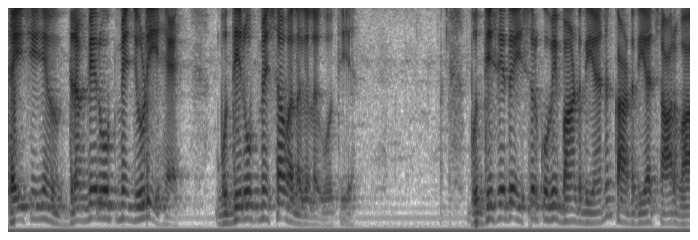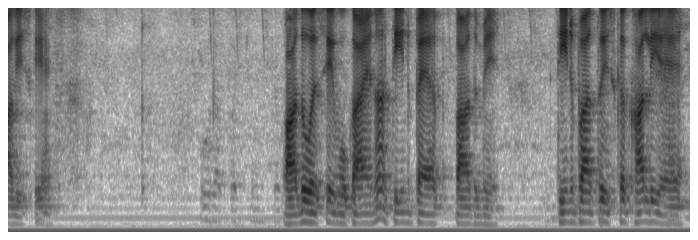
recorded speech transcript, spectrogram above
कई चीज़ें द्रव्य रूप में जुड़ी है, बुद्धि रूप में सब अलग अलग होती है। बुद्धि से तो ईश्वर को भी बांट दिया है ना, काट दिया, चार भाग इसके हैं। पादो ऐसे वो का है ना, तीन पाद में। तीन पाद तो इसका खाली है।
